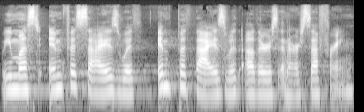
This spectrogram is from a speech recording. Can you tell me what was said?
We must emphasize with, empathize with others in our suffering.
